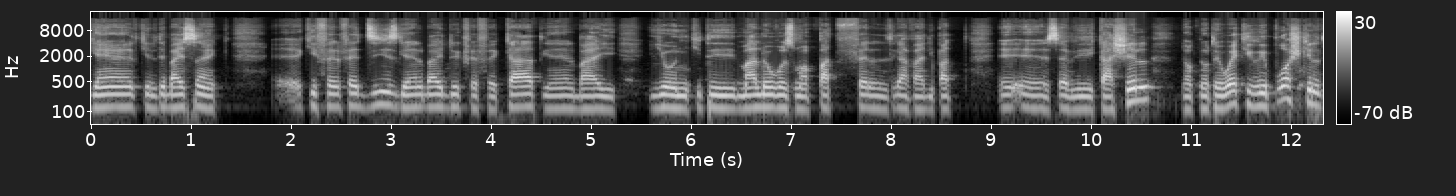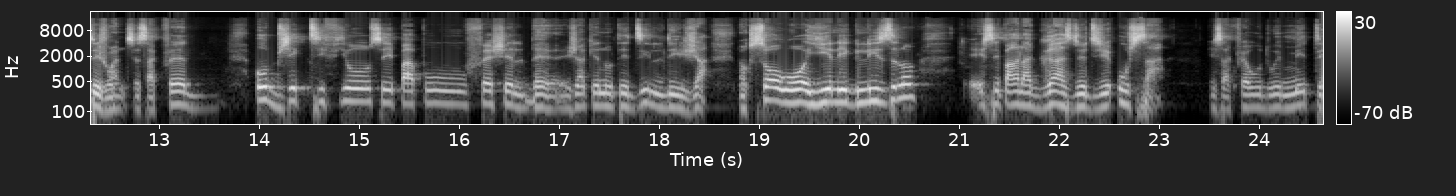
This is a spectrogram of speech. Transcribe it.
gain, qu'il te baille 5 qui fait fait 10, gagne le bail 2 qui fait fait 4, gagne le bail yon pas servi caché. Donc, nous te reproche joigne. C'est ça que fait objectif yo c'est pas pour faire chez le Jean que nous te l'église là et c'est par la grâce de Dieu ou ça? Et ça fait vous devez mettre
